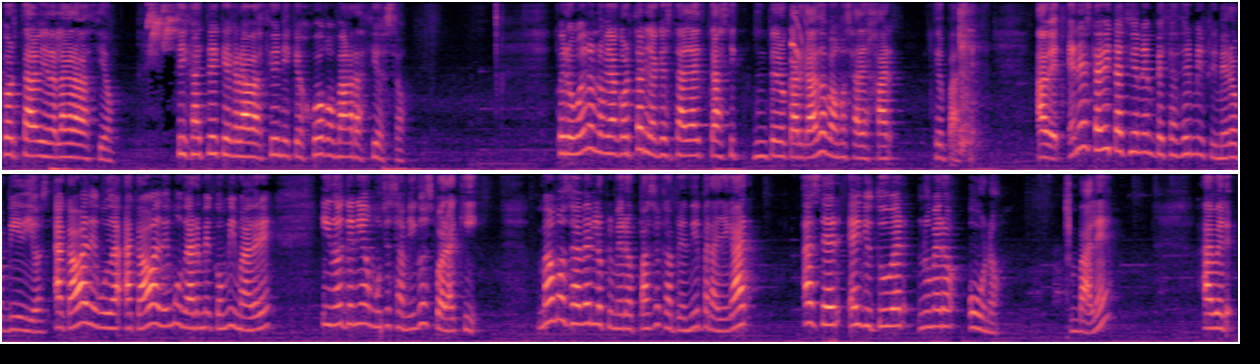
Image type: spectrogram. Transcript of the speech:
cortar bien la grabación. Fíjate qué grabación y qué juego más gracioso. Pero bueno, no voy a cortar ya que está casi entero cargado. Vamos a dejar que pase. A ver, en esta habitación empecé a hacer mis primeros vídeos. Acaba de, acaba de mudarme con mi madre y no tenía muchos amigos por aquí. Vamos a ver los primeros pasos que aprendí para llegar a ser el youtuber número uno. ¿Vale? A ver,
